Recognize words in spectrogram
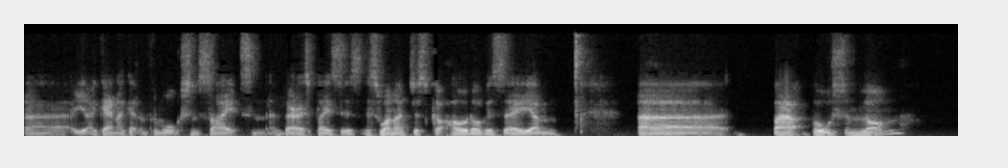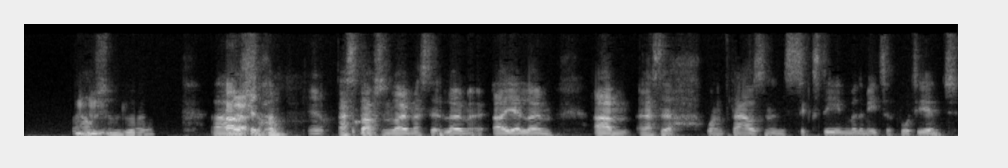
Uh, yeah, again, I get them from auction sites and, and, various places. This one I've just got hold of is a um, uh, Bausch and Lomb. Bausch and Lomb. Um, yeah. That's Bausch and Lomb. That's it. Lomb. Uh, yeah, Lomb. Um, and that's a 1016 millimeter 40 inch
